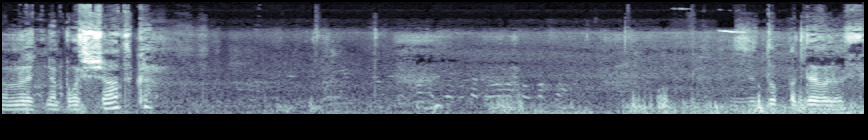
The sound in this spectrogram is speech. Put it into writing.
Там літня площадка. Зайду подивлюсь.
